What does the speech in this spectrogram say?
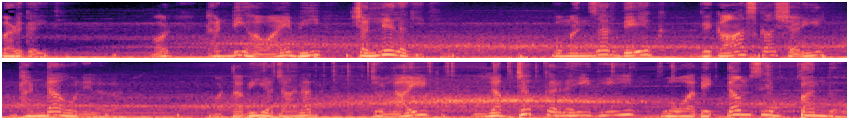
बढ़ गई थी और ठंडी हवाएँ भी चलने लगी थी। वो मंजर देख विकास का शरीर ठंडा होने लगा। और तभी अचानक जो लाइट लपझप कर रही थी, वो अब एकदम से बंद हो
